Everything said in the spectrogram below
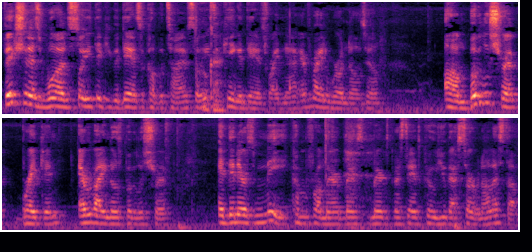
Fik-Shun has won, so you think you could dance a couple times. So he's the king of dance right now. Everybody in the world knows him. Um, Boogaloo Shrimp, Breakin'. Everybody knows Boogaloo Shrimp. And then there's me coming from America's Best, America's Best Dance Crew, You Got Served all that stuff.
